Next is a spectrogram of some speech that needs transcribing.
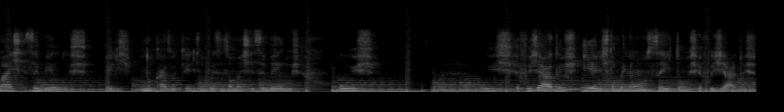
mais recebê-los. Eles, no caso aqui, eles não precisam mais recebê-los, os, os refugiados, e eles também não aceitam os refugiados.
